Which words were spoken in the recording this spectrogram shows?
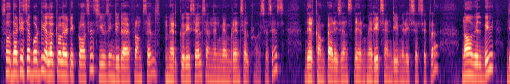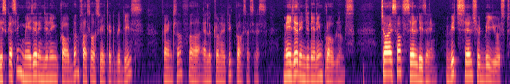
So, that is about the electrolytic process using the diaphragm cells, mercury cells and then membrane cell processes, their comparisons, their merits and demerits etc. Now, we will be discussing major engineering problems associated with these kinds of uh, electrolytic processes. Major engineering problems. Choice of cell design, which cell should be used.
